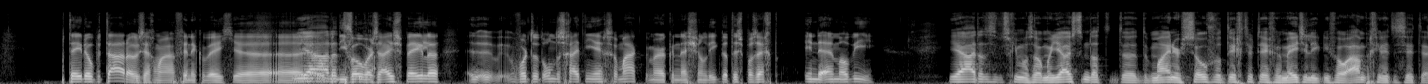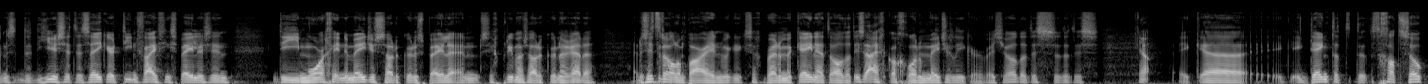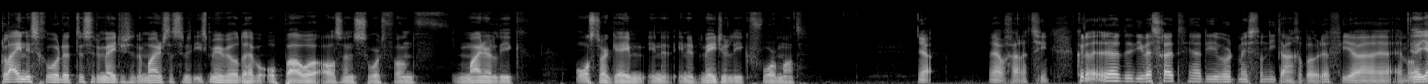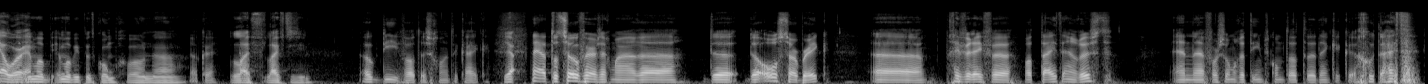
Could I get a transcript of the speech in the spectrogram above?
potato potato, zeg maar, vind ik een beetje. Uh, ja, op het niveau waar zij spelen, uh, wordt het onderscheid niet eens gemaakt, American National League. Dat is pas echt in de MLB. Ja, dat is misschien wel zo. Maar juist omdat de, de minors zoveel dichter tegen een Major League niveau aan beginnen te zitten. En hier zitten zeker 10, 15 spelers in die morgen in de majors zouden kunnen spelen en zich prima zouden kunnen redden er zitten er al een paar in. Ik zeg Brandon McKay net al. Dat is eigenlijk al gewoon een major leaguer, weet je wel? Dat is... Dat is ja. Ik, uh, ik, ik denk dat het gat zo klein is geworden tussen de majors en de minors... dat ze het iets meer wilden hebben opbouwen als een soort van minor league all-star game in het, in het major league format. Ja. Ja, we gaan het zien. Kunnen uh, die wedstrijd, ja, die wordt meestal niet aangeboden via uh, MLB? ja hoor, MLB, MLB.com, gewoon uh, okay. live, live te zien. Ook die valt dus gewoon te kijken. Ja. Nou ja, tot zover zeg maar de, de All-Star break. Uh, geef weer even wat tijd en rust. En voor sommige teams komt dat denk ik goed uit.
